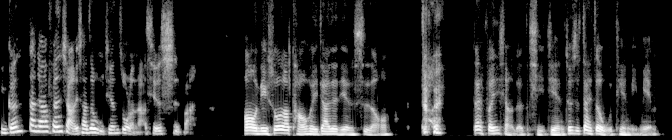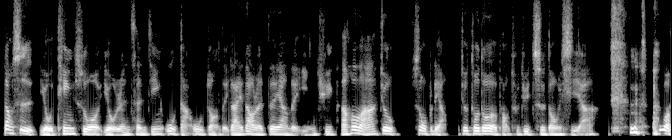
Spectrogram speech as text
你跟大家分享一下这五天做了哪些事吧。哦，你说到逃回家这件事哦，对，在分享的期间，就是在这五天里面，倒是有听说有人曾经误打误撞的来到了这样的营区，然后啊就受不了，就偷偷的跑出去吃东西啊，结果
